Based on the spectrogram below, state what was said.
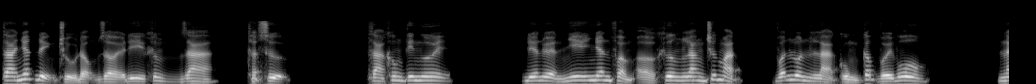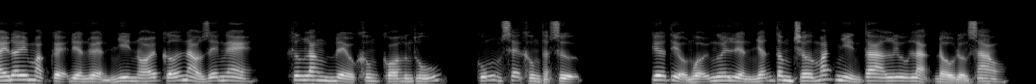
ta nhất định chủ động rời đi Khương ra, thật sự. Ta không tin ngươi. Điền Uyển Nhi nhân phẩm ở Khương Lăng trước mặt, vẫn luôn là cùng cấp với vô. Này đây mặc kệ Điền Uyển Nhi nói cỡ nào dễ nghe, Khương Lăng đều không có hứng thú, cũng sẽ không thật sự. Kia tiểu mọi ngươi liền nhẫn tâm trơ mắt nhìn ta lưu lạc đầu đường sao.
